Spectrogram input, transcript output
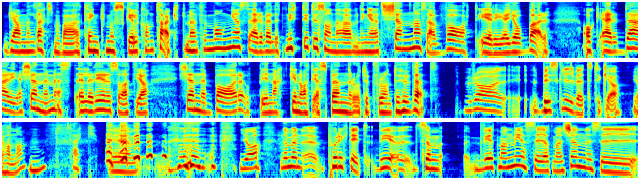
gammeldags med bara tänk muskelkontakt, men för många så är det väldigt nyttigt i sådana övningar att känna så här, vart är det jag jobbar? Och är det där jag känner mest? Eller är det så att jag känner bara uppe i nacken och att jag spänner och typ får ont i huvudet? Bra eh, beskrivet tycker jag, Johanna. Mm, tack. Ehm, ja, nej men eh, på riktigt. Det, eh, som, vet man med sig att man känner sig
